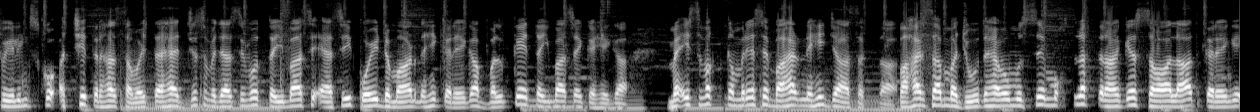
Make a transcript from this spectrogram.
फीलिंग्स को अच्छी तरह समझता है, जिस वजह से वो तैयबा से ऐसी कोई डिमांड नहीं करेगा, बल्कि तैयबा से कहेगा, मैं इस वक्त कमरे से बाहर नहीं जा सकता। बाहर सब मौजूद है, वो मुझसे मुख्तलिफ़ तरह के सवाल करेंगे,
